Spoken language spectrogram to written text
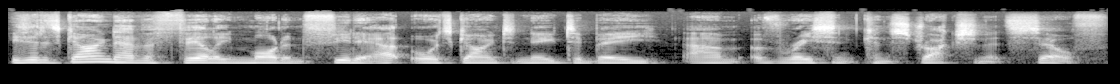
is that it's going to have a fairly modern fit out, or it's going to need to be um, of recent construction itself.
